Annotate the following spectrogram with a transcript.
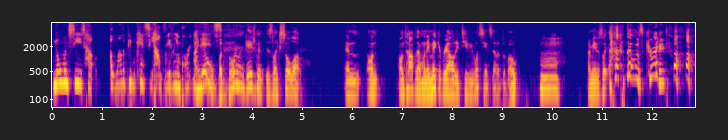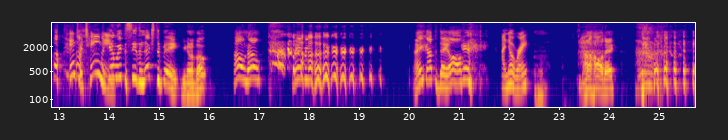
no one sees how a lot of people can't see how really important it is. I it know, is. but voter engagement is like so low. And on on top of that, when they make it reality TV, what's the incentive to vote? Hmm. I mean, it's like that was great. entertaining. I can't wait to see the next debate. You're gonna vote? Oh no, maybe. I ain't got the day off. I know, right? It's not a holiday.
